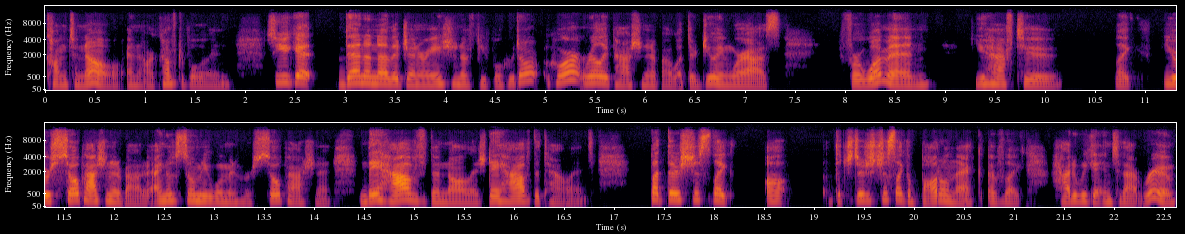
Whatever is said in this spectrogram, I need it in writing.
come to know and are comfortable in. So you get then another generation of people who don't who aren't really passionate about what they're doing whereas for women you have to like you're so passionate about it. I know so many women who are so passionate and they have the knowledge, they have the talent. But there's just like there's just like a bottleneck of like how do we get into that room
